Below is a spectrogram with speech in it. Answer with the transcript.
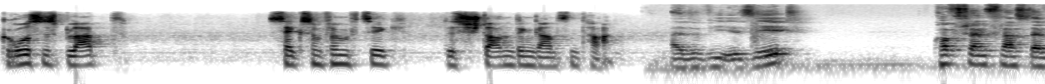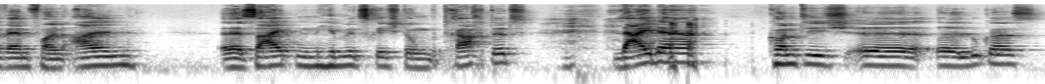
großes Blatt, 56, das stand den ganzen Tag. Also wie ihr seht, Kopfsteinpflaster werden von allen äh, Seiten, Himmelsrichtungen betrachtet. Leider konnte ich, äh, äh, Lukas,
